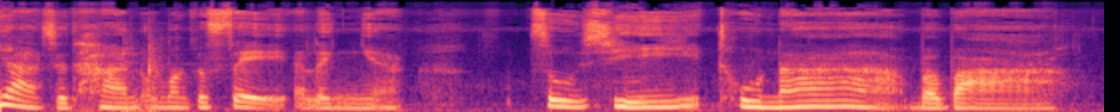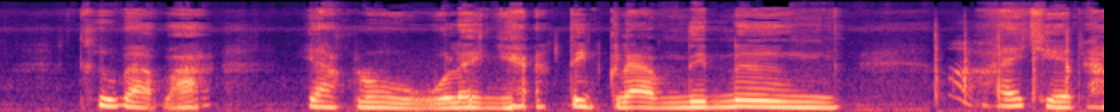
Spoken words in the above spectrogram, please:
อยากจะทานโอมากาเสะอะไรเงี้ยซูชิทูน่าบาบา คือแบบว่า อยากรู้อะไรเงี้ย ติดแกรมนิดนึง ให้เคสท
